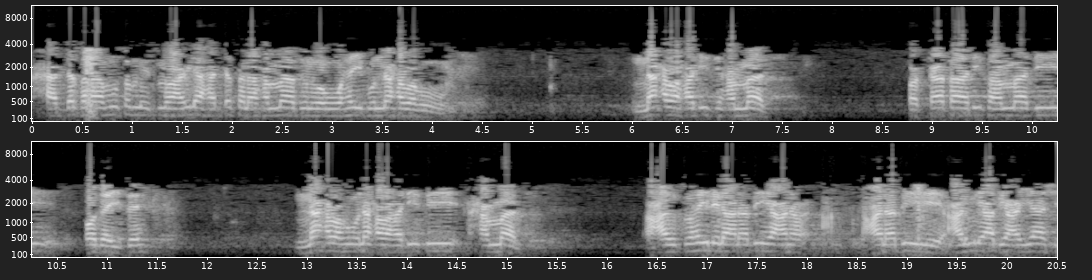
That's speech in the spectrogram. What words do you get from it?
حدثنا موسى بن إسماعيل حدثنا حماد ووهيب نحوه. نحو حديث حماد. فكات حديث حماد أديته نحوه نحو حديث حماد. عن سهيل عن أبيه عن عن أبيه عن ابن أبي عياش.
